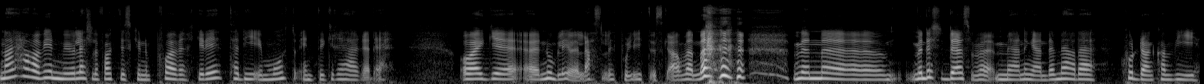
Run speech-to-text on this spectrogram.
Nei, her har vi en mulighet til å faktisk kunne påvirke dem, ta dem imot og integrere dem. Og eh, Nå blir jeg nesten litt politisk her, men, men, eh, men, det er ikke det som er meningen. Det er mer det hvordan kan vi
